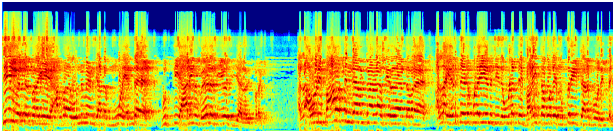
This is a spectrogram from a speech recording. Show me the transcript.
சீல் வச்ச பிறகு அப்புறம் ஒண்ணுமே நினைச்சு அந்த மூளை எந்த புத்தி அறிவு வேலை செய்யவே செய்யாது அது பிறகு. அல்ல அவனுடைய பாவத்தின் காரணத்தினால் செய்யறதான் தவிர அல்ல எடுத்த எடுப்புலேயே என்ன செய்த உள்ளத்தை வளைத்த போதே முத்திரையிட்டு அனுப்புவதில்லை.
